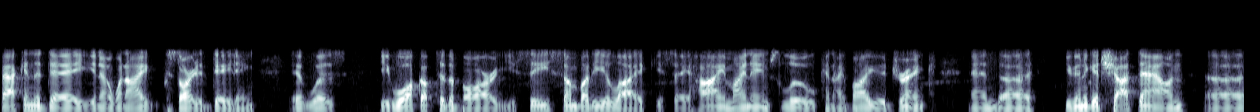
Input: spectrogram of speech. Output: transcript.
back in the day, you know, when I started dating, it was you walk up to the bar, you see somebody you like, you say, "Hi, my name's Lou. Can I buy you a drink?" And uh, you're going to get shot down uh,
